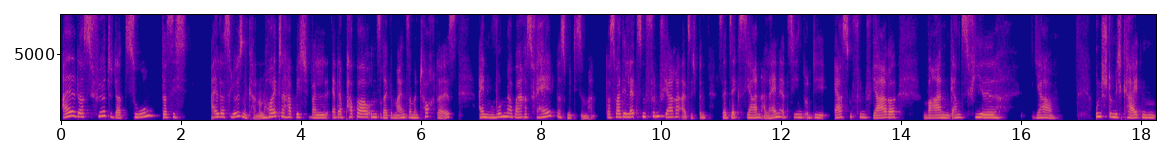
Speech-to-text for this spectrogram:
all das führte dazu, dass ich all das lösen kann. Und heute habe ich, weil er der Papa unserer gemeinsamen Tochter ist, ein wunderbares Verhältnis mit diesem Mann. Das war die letzten fünf Jahre, also ich bin seit sechs Jahren alleinerziehend und die ersten fünf Jahre waren ganz viel, ja, Unstimmigkeiten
